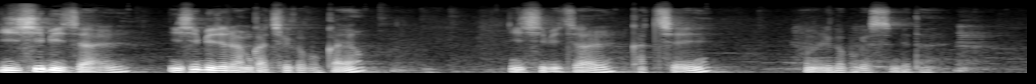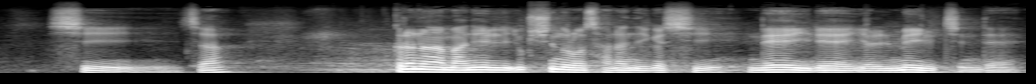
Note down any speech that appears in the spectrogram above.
22절, 22절을 한번 같이 읽어볼까요? 22절 같이 한번 읽어보겠습니다. 시작. 그러나 만일 육신으로 사는 이것이 내 일의 열매일진데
